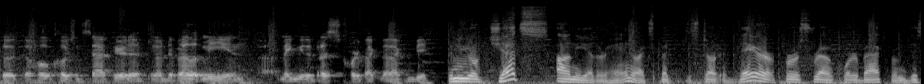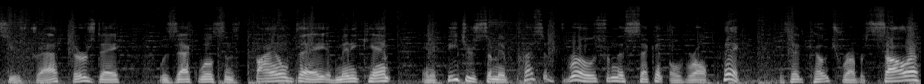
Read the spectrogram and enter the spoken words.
the, the whole coaching staff here to you know develop me and uh, make me the best quarterback that I can be. The New York Jets, on the other hand, are expected to start their first round quarterback from this year's draft Thursday was Zach Wilson's final day of minicamp, and it features some impressive throws from the second overall pick. His head coach, Robert Saleh,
